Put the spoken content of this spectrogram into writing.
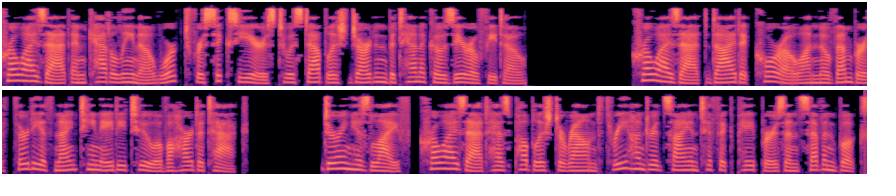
Croizat and Catalina worked for six years to establish Jardin Botanico Xerofito. Croizat died at Coro on November 30, 1982 of a heart attack. During his life, Croizat has published around 300 scientific papers and seven books,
